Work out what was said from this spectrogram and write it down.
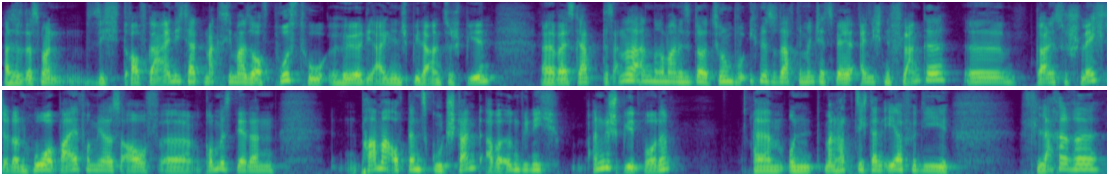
Also, dass man sich darauf geeinigt hat, maximal so auf Brusthöhe die eigenen Spieler anzuspielen. Äh, weil es gab das andere andere Mal eine Situation, wo ich mir so dachte, Mensch, jetzt wäre eigentlich eine Flanke äh, gar nicht so schlecht oder ein hoher Ball von mir aus auf äh, Gomez, der dann ein paar Mal auch ganz gut stand, aber irgendwie nicht angespielt wurde. Ähm, und man hat sich dann eher für die flachere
